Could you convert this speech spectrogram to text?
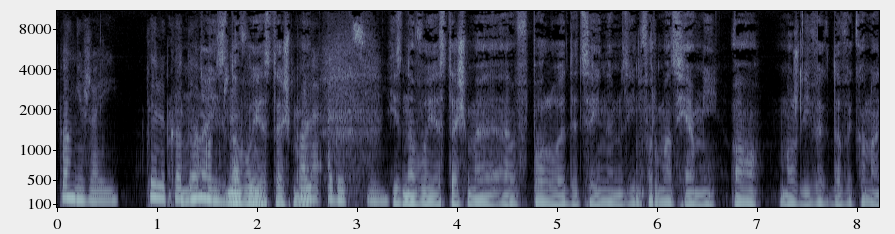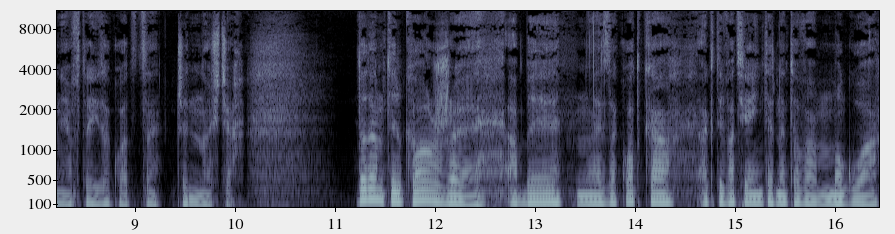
Poniżej tylko do no i znowu jesteśmy. I znowu jesteśmy w polu edycyjnym z informacjami o możliwych do wykonania w tej zakładce czynnościach. Dodam tylko, że aby zakładka aktywacja internetowa mogła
